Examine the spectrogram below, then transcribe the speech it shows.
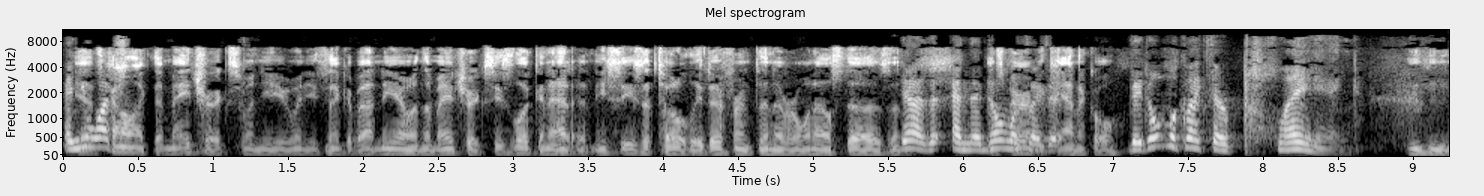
And yeah, you it's watch kind of like the Matrix when you when you think about Neo in the Matrix. He's looking at it and he sees it totally different than everyone else does. And Yeah, and they don't look like they're- mechanical. They don't look like they're playing. Mm-hmm.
